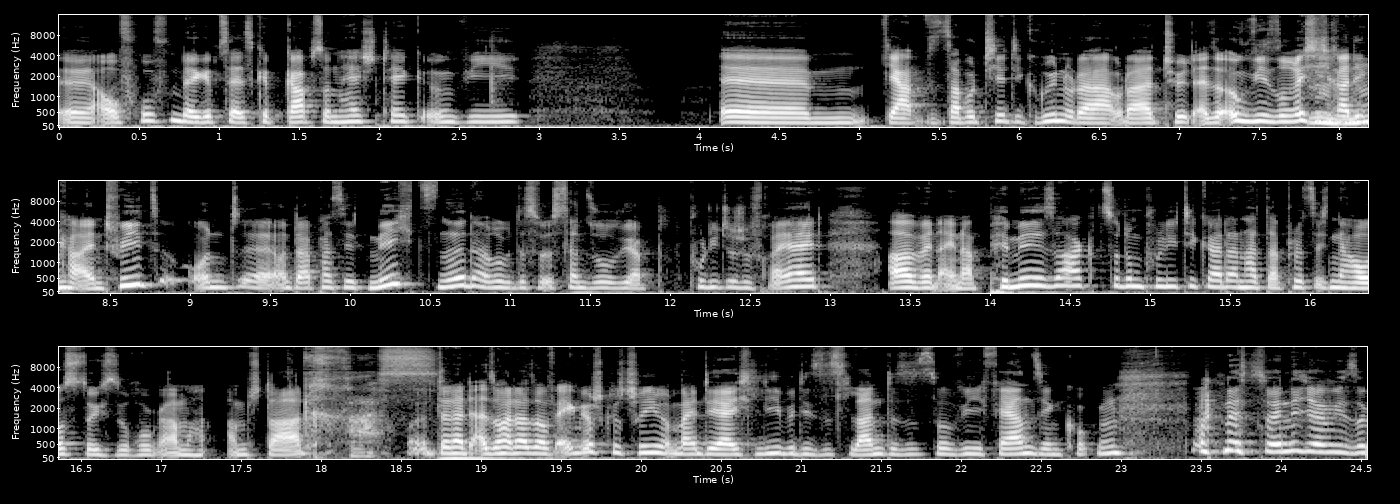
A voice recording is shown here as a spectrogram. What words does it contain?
äh, aufrufen. Da gibt's ja, es gibt, gab so einen Hashtag irgendwie ähm, ja, sabotiert die Grünen oder, oder tötet, also irgendwie so richtig mhm. radikalen Tweet und, äh, und da passiert nichts, ne? Darüber, das ist dann so, ja, politische Freiheit. Aber wenn einer Pimmel sagt zu einem Politiker, dann hat er plötzlich eine Hausdurchsuchung am, am Start. Krass. Und dann hat, also hat er so auf Englisch geschrieben und meinte, ja, ich liebe dieses Land, das ist so wie Fernsehen gucken. Und das finde ich irgendwie so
